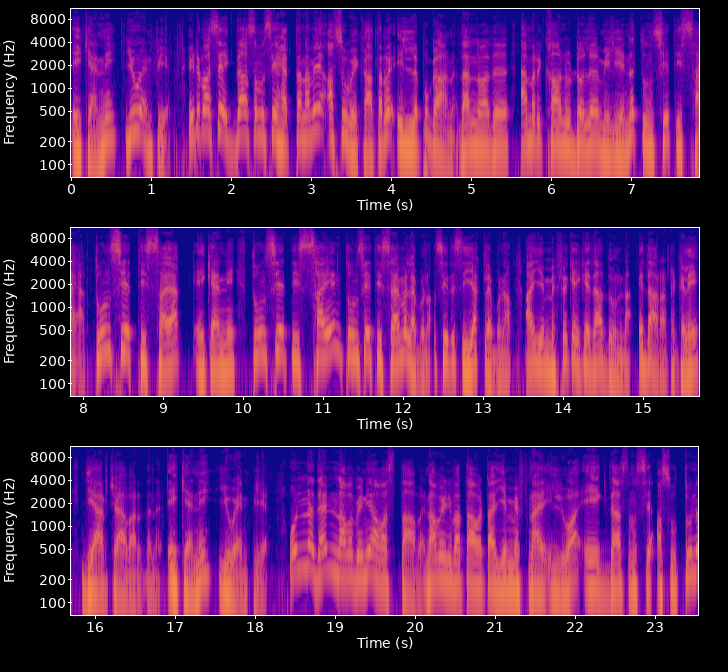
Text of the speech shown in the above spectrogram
ඒ කියන්නේ UNP. ඉට පස්සේ එක්දාසමසේ හැත්ත නමේ අසුව එක අතර ඉල්ලපු ගාන දන්නවද ඇමරිකානු ඩොල මිලියන තුන්සිය තිස්සයක්. තුන්සිය තිස්සයක් ඒකැන්නේ තුන්සිය තිස්සයෙන් තුන්සේ තිස්සෑම ලැබුණ. සිට සියක් ලැබුණ අයිF එක එක එදා දුන්න. එදා රට කළේ ජයාර්චාවර්ධන ඒ කියන්නේ UNP. ඔන්න දැන් නවවෙනි අවස්ථාව. නවනි වතාවට IMF ණය ඉල්ලවා. ඒ එක්දාසමසය අසුත්තුන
